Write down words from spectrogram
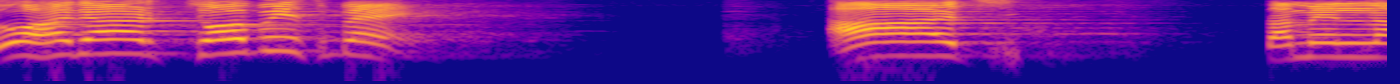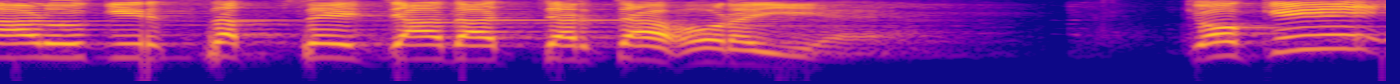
2024 में आज तमिलनाडु की सबसे ज़्यादा चर्चा हो रही है, क्योंकि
